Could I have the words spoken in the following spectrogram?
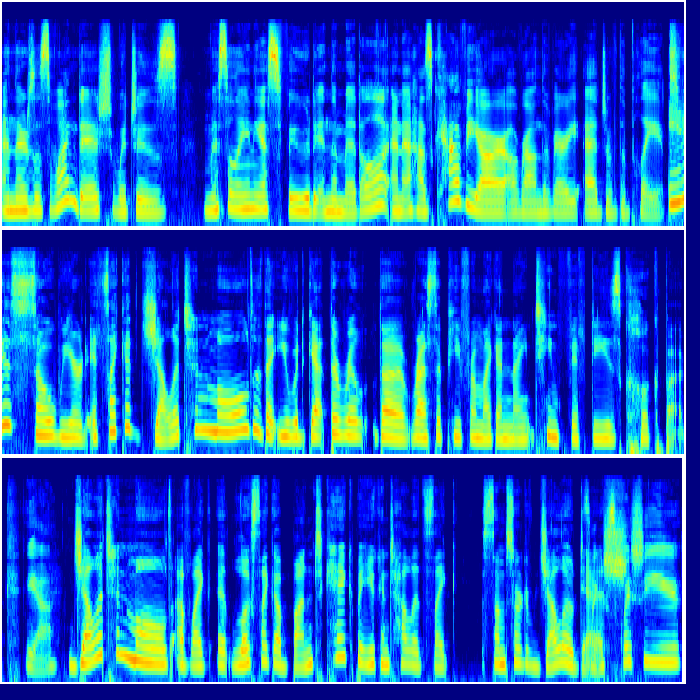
And there's this one dish, which is miscellaneous food in the middle, and it has caviar around the very edge of the plate. It is so weird. It's like a gelatin mold that you would get the re- the recipe from like a 1950s cookbook. yeah. Gelatin mold of like it looks like a Bundt cake, but you can tell it's like some sort of jello Like dish squishy.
